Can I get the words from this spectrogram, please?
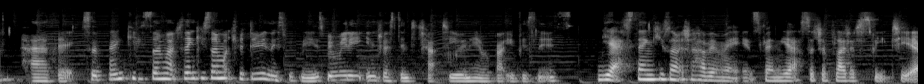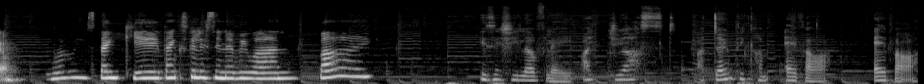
Perfect. So thank you so much. Thank you so much for doing this with me. It's been really interesting to chat to you and hear about your business. Yes, thank you so much for having me. It's been, yeah, such a pleasure to speak to you worries. Thank you. Thanks for listening, everyone. Bye. Isn't she lovely? I just, I don't think I'm ever, ever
